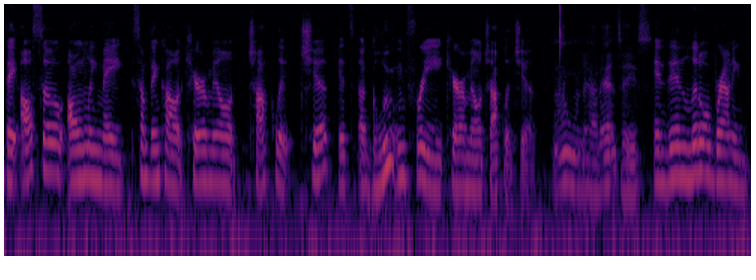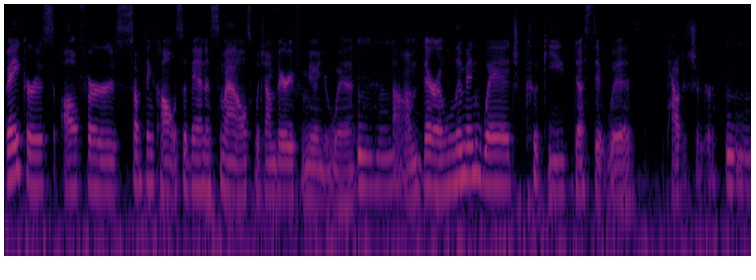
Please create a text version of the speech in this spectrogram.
They also only make something called caramel chocolate chip. It's a gluten free caramel chocolate chip. I wonder how that tastes. And then Little Brownie Bakers offers something called Savannah Smiles, which I'm very familiar with. Mm-hmm. Um, they're a lemon wedge cookie dusted with powdered sugar. Mm-hmm.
